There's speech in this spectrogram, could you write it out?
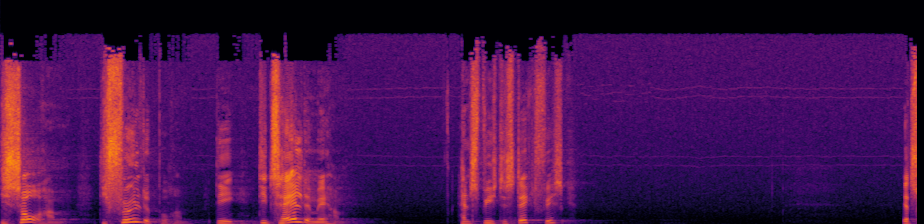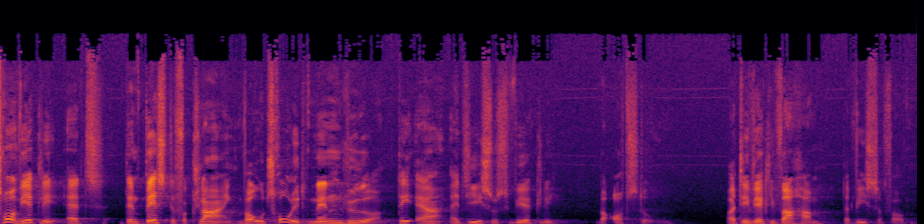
De så ham. De følte på ham. De, de talte med ham. Han spiste stegt fisk. Jeg tror virkelig, at den bedste forklaring, hvor utroligt den anden lyder, det er, at Jesus virkelig var opstået. Og at det virkelig var ham, der viste sig for dem.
